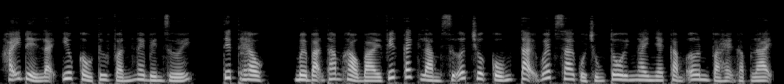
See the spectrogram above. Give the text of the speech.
hãy để lại yêu cầu tư vấn ngay bên dưới. Tiếp theo, mời bạn tham khảo bài viết cách làm sữa chua cốm tại website của chúng tôi ngay nhé. Cảm ơn và hẹn gặp lại.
